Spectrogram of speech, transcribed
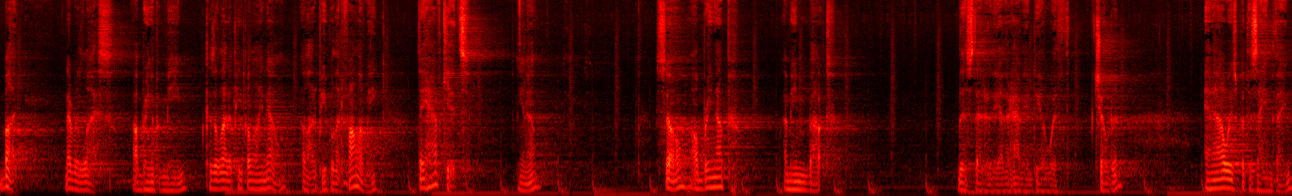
But, nevertheless, I'll bring up a meme because a lot of people I know, a lot of people that follow me, they have kids, you know? So, I'll bring up a meme about this, that, or the other having to deal with children. And I always put the same thing,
